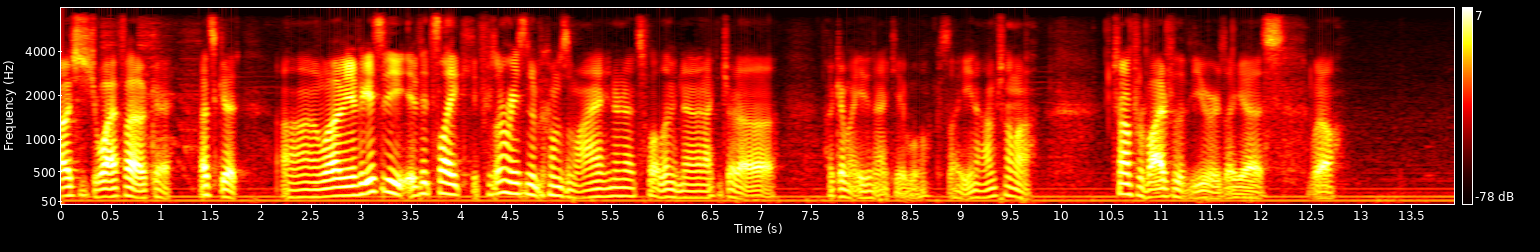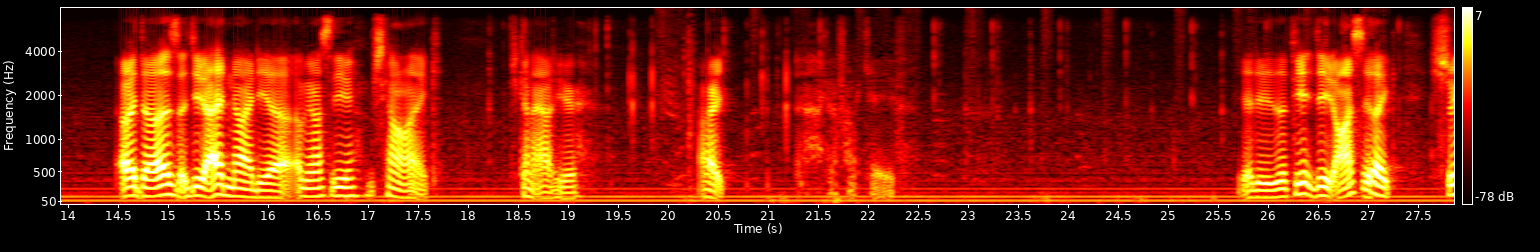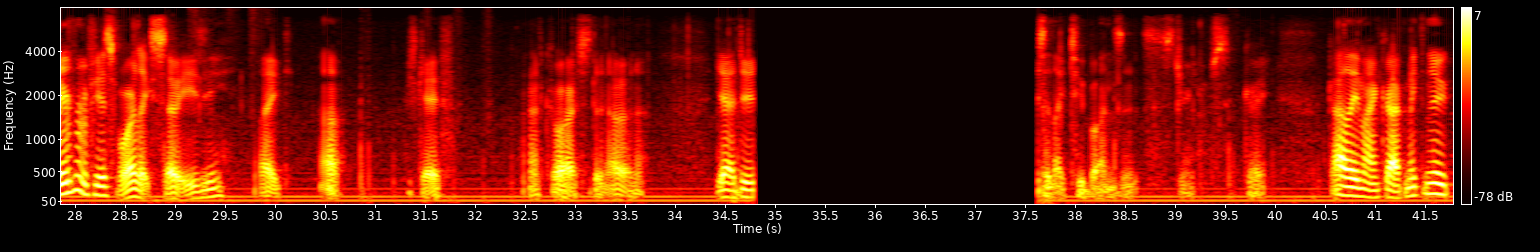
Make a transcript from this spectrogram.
Oh, it's just your Wi-Fi. Okay, that's good. Uh, well, I mean, if it gets any, if it's like, if for some reason it becomes my internet's fault, let me know, and I can try to uh, hook up my Ethernet cable. Cause like, you know, I'm trying to, trying to provide for the viewers, I guess. Well, oh, it does, dude. I had no idea. I'll be honest with you. I'm just kind of like, just kind of out here. All right, I gotta find a cave. Yeah, dude. The P, dude. Honestly, like, streaming from a PS4 is like so easy. Like, oh, there's cave. And of course, then oh no. Yeah, dude. Said like two buttons and streams. Great. Golly, Minecraft, make the new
